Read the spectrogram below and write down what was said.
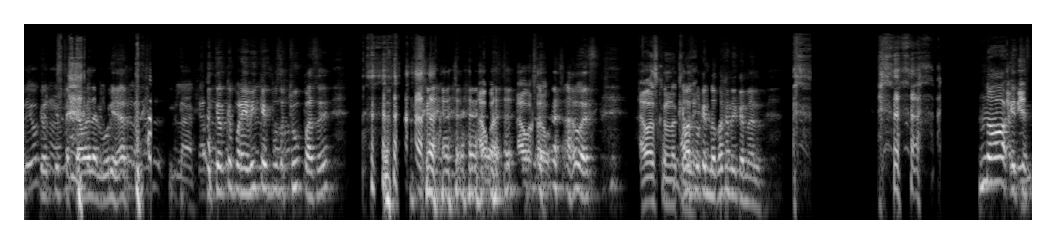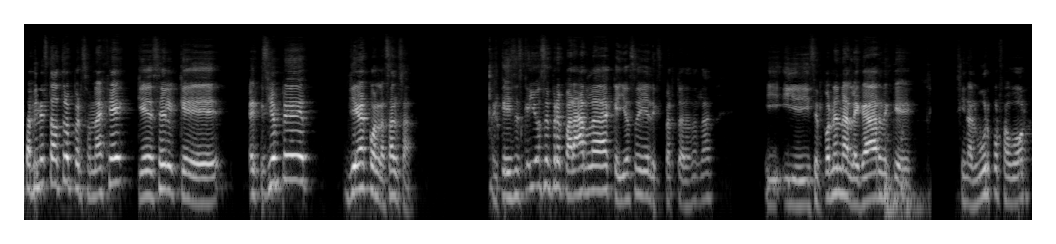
digo creo que se acaba de alburear. la la Y creo que por ahí vi que puso chupas, ¿eh? Aguas, aguas, aguas. Aguas. Aguas con lo que Aguas le- porque nos bajan el canal. No, este, También- también está otro personaje que es el que, el que siempre llega con la salsa. El que dice es que yo sé prepararla, que yo soy el experto de la salsa. Y, y se ponen a alegar de que, sin albur, por favor,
